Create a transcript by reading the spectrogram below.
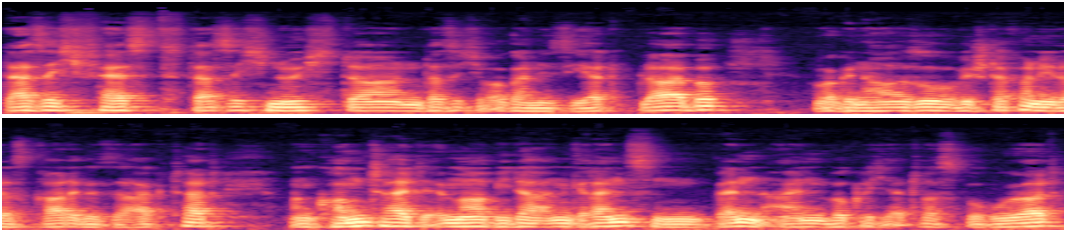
dass ich fest, dass ich nüchtern, dass ich organisiert bleibe. Aber genauso wie Stefanie das gerade gesagt hat, man kommt halt immer wieder an Grenzen, wenn einen wirklich etwas berührt.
